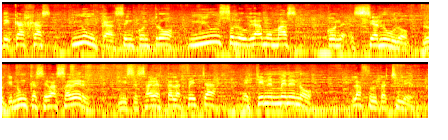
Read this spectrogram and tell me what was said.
de cajas, nunca se encontró ni un solo gramo más con cianuro. Lo que nunca se va a saber, ni se sabe hasta la fecha, es quién envenenó la fruta chilena.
